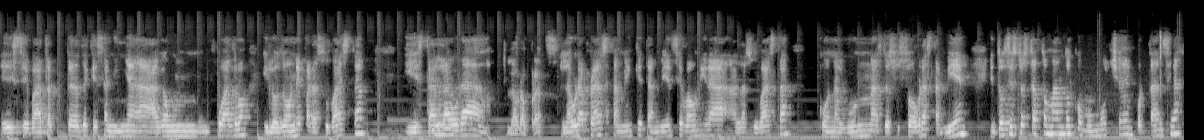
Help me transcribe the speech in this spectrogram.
Este, va a tratar de que esa niña haga un, cuadro y lo done para subasta. Y está Laura. Laura Prats. Laura Prats también, que también se va a unir a la subasta con algunas de sus obras también. Entonces esto está tomando como mucha importancia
